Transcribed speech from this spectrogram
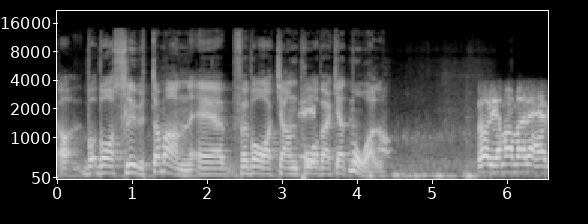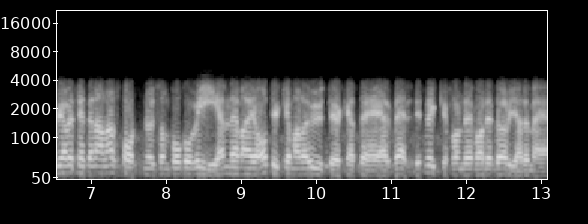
ja, var slutar man? Eh, för vad kan påverka ett mål? Börjar man med det här, vi har väl sett en annan sport nu som pågår VM, där man, jag tycker man har utökat det här väldigt mycket från det, vad det började med.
